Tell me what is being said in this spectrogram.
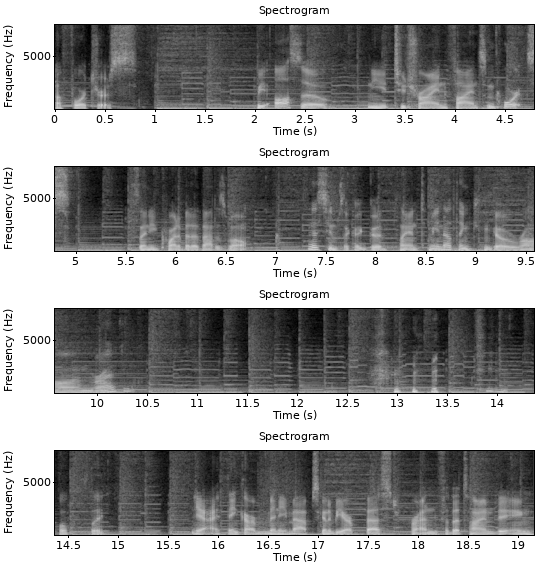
a fortress. We also need to try and find some quartz, because I need quite a bit of that as well. This seems like a good plan to me. Nothing can go wrong, right? Hopefully. Yeah, I think our mini-map's gonna be our best friend for the time being.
